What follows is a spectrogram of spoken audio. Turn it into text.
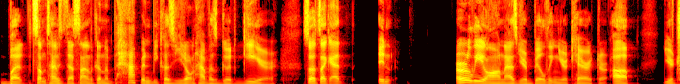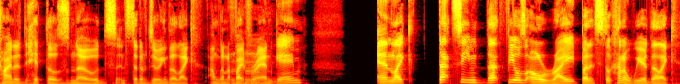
but sometimes that's not going to happen because you don't have as good gear. So it's like at in early on as you're building your character up, you're trying to hit those nodes instead of doing the like I'm going to fight for Mhm. end game. And like that seemed that feels all right, but it's still kind of weird that like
